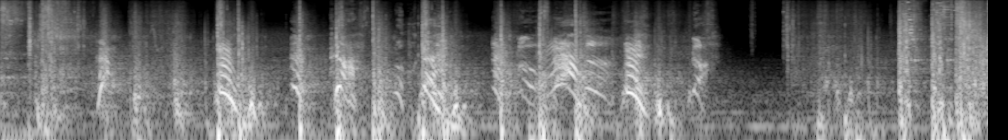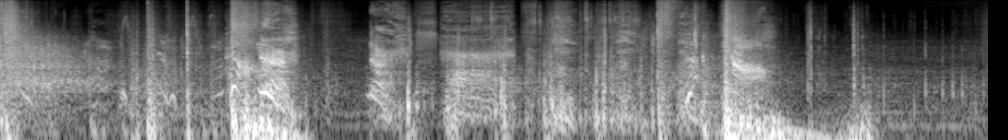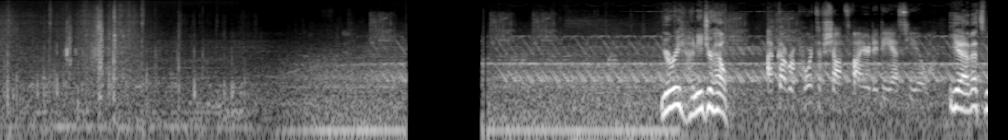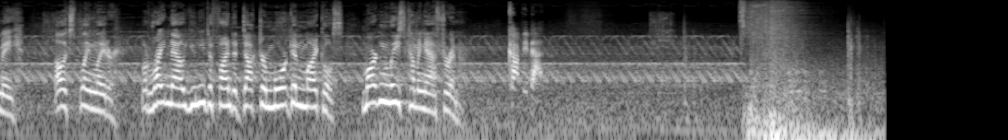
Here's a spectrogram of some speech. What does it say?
Yuri, I need your help. I've got reports of shots fired at ESU. Yeah, that's me. I'll explain later. But right now, you need to find a Dr. Morgan Michaels. Martin Li's coming after him.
